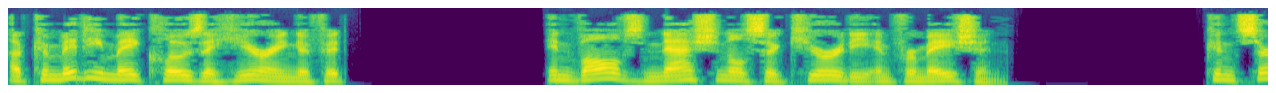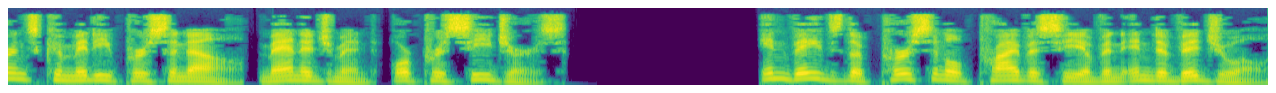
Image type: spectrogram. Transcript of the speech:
A committee may close a hearing if it involves national security information concerns committee personnel, management, or procedures invades the personal privacy of an individual,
